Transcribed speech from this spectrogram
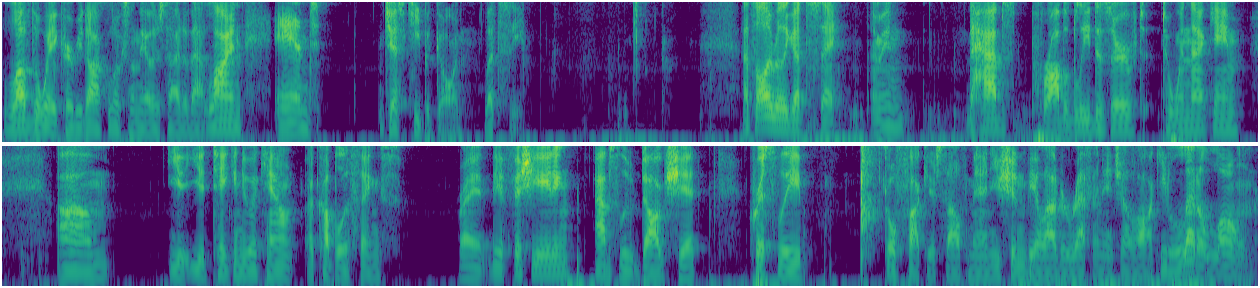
Love the way Kirby Dach looks on the other side of that line and just keep it going. Let's see. that's all I really got to say. I mean, the Habs probably deserved to win that game. Um, you, you take into account a couple of things, right? The officiating, absolute dog shit. Chris Lee, go fuck yourself, man. You shouldn't be allowed to ref NHL hockey, let alone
